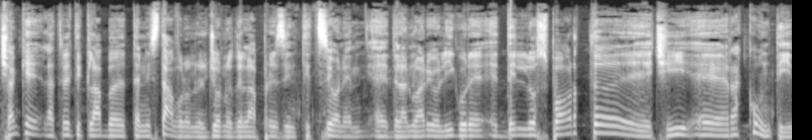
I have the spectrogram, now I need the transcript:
C'è anche l'Athletic Club Tennis Tavolo nel giorno della presentazione eh, dell'annuario Ligure dello sport. Ci eh, racconti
